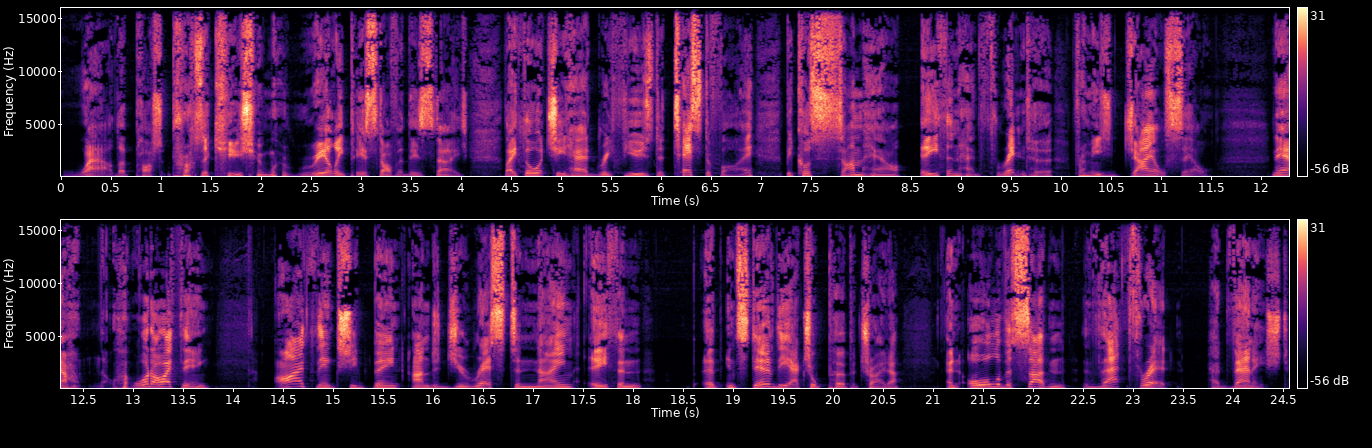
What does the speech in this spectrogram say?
Wow, the prosecution were really pissed off at this stage. They thought she had refused to testify because somehow Ethan had threatened her from his jail cell. Now, what I think I think she'd been under duress to name Ethan uh, instead of the actual perpetrator, and all of a sudden, that threat had vanished.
